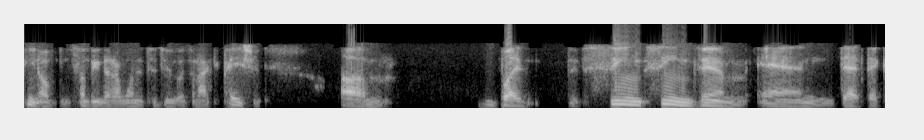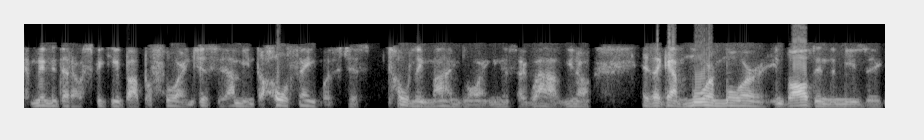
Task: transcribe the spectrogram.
you know, something that I wanted to do as an occupation. Um, but seeing seeing them and that that commitment that I was speaking about before, and just I mean, the whole thing was just totally mind blowing. And it's like, wow, you know, as I got more and more involved in the music,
